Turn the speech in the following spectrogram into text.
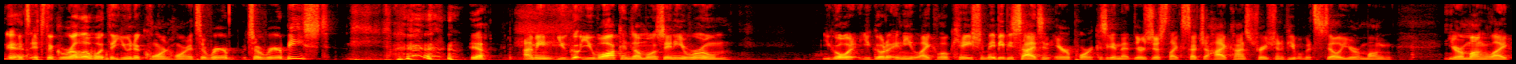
Yeah. It's it's the gorilla with the unicorn horn. It's a rare it's a rare beast. yeah. I mean, you go you walk into almost any room, you go you go to any like location, maybe besides an airport, because again, that there's just like such a high concentration of people, but still you're among you're among like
